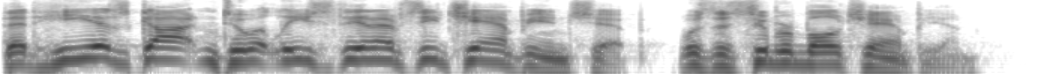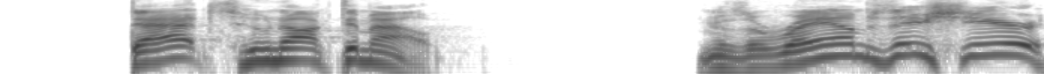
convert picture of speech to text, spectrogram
that he has gotten to at least the NFC championship was the Super Bowl champion. That's who knocked him out. It was the Rams this year,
